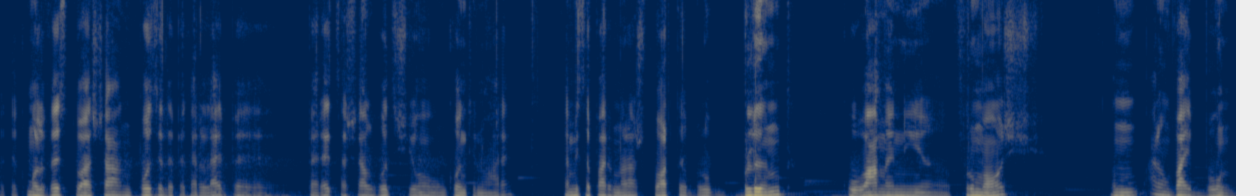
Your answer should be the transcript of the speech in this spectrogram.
Uite cum îl vezi tu așa în pozele pe care le ai pe pereți, așa îl văd și eu în continuare. Că mi se pare un oraș foarte blând, cu oameni uh, frumoși, are un vibe bun,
